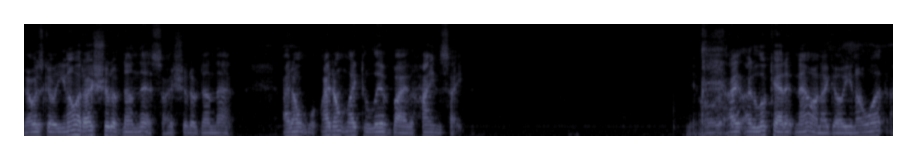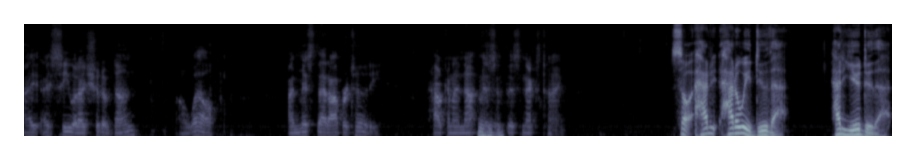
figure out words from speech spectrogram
I always go, you know what? I should have done this. I should have done that. I don't. I don't like to live by hindsight. I, I look at it now and I go, you know what? I, I see what I should have done. Oh well, I missed that opportunity. How can I not miss mm-hmm. it this next time? So how do how do we do that? How do you do that?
